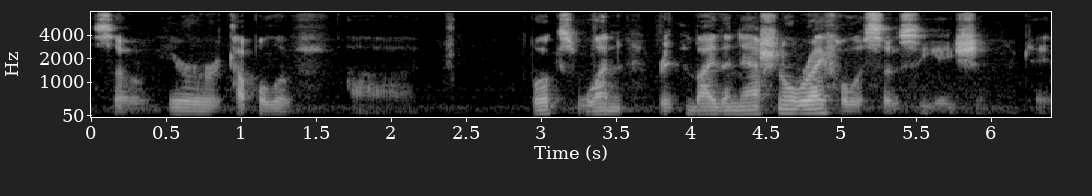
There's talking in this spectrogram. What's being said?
So here are a couple of uh, books, one written by the National Rifle Association, okay,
